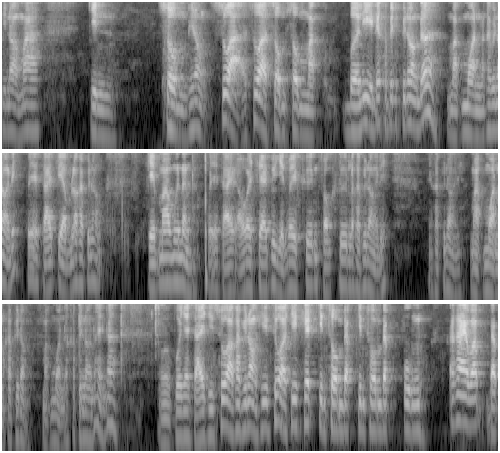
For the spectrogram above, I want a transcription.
พี่น้องมากินสมพี่น้องสั่วสั่วสมสมหมักเบอร์รี่เด้อครับพี่น้องเด้อหมักมอนนะครับพี่น้องเด้พญายสายเตรียมแล้วครับพี่น้องเก็บมามือนั้นพญายสายเอาไว้แช่ตู้เย็นไว้คืนสองคืนแล้วครับพี่น้องเด้นี่ครับพี่น้องนี่หมักมอนครับพี่น้องหมักมอนนะครับพี่น้องได้เด้ เออปุยใสายสีซัวครับพี่น้องสีซัวสีเฮ็ดกินสมแบบกินสมแบบปรุงคล้ายๆว่าแบบ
